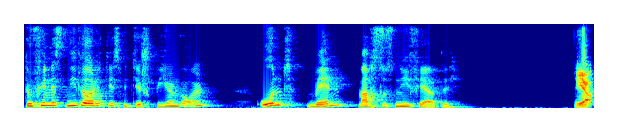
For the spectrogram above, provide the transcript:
du findest nie Leute, die es mit dir spielen wollen. Und wenn, machst du es nie fertig. Ja.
